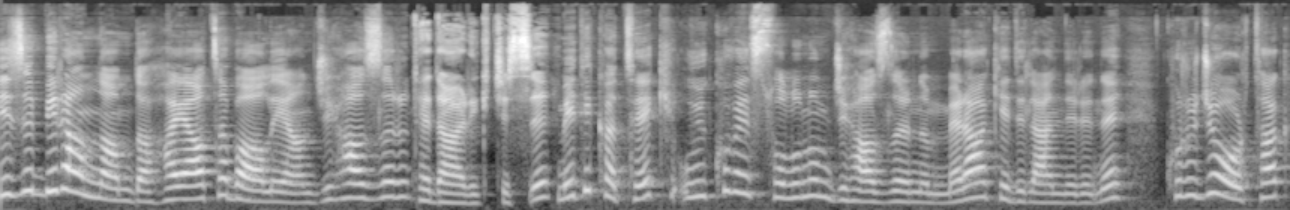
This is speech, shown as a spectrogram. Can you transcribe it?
Bizi bir anlamda hayata bağlayan cihazların tedarikçisi Medikatek uyku ve solunum cihazlarının merak edilenlerini kurucu ortak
